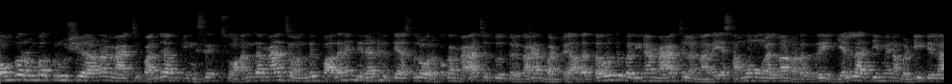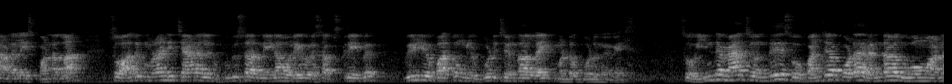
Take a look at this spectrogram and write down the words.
ரொம்ப ரொம்ப குரூஷியலான மேட்ச் பஞ்சாப் கிங்ஸ் ஸோ அந்த மேட்ச் வந்து பதினஞ்சு ரன் வித்தியாசத்தில் ஒரு பக்கம் மேட்ச் தூத்துருக்காங்க. பட் அதை தவிர்த்து பார்த்தீங்கன்னா மேட்ச்சில் நிறைய சம்பவங்கள்லாம் நடந்தது. எல்லாத்தையுமே நம்ம டீட்டெயிலாக அனலைஸ் பண்ணலாம். ஸோ அதுக்கு முன்னாடி சேனலுக்கு புதுசாக இருந்தீங்கன்னா ஒரே ஒரு சப்ஸ்கிரைப் வீடியோ பார்த்து உங்களுக்கு பிடிச்சிருந்தா லைக் மட்டும் போடுங்க கைஸ் ஸோ இந்த மேட்ச் வந்து ஸோ பஞ்சாபோட ரெண்டாவது ஓமான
